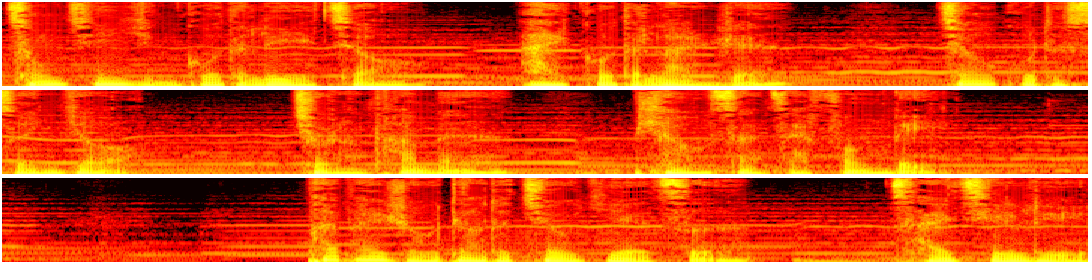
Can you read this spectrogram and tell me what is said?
从前饮过的烈酒。爱过的烂人，交过的损友，就让他们飘散在风里。拍拍揉掉的旧叶子，采几缕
